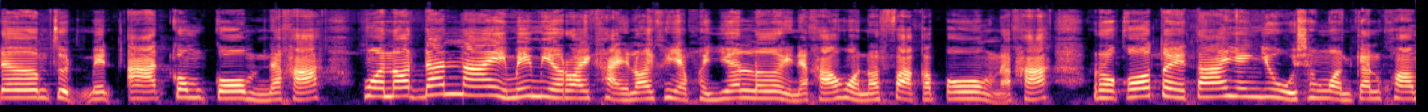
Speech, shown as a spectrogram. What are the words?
เดิมๆ จุดเม็ดอาร์ตกลมๆนะคะ หัวน็อตด้านในไม่มีรอยไขรอยขยับเขยื่นเลยนะคะ หัวน็อตฝากระโปรงนะคะ โลโก้โตโยต้ายังอยู่ฉงวนกันความ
